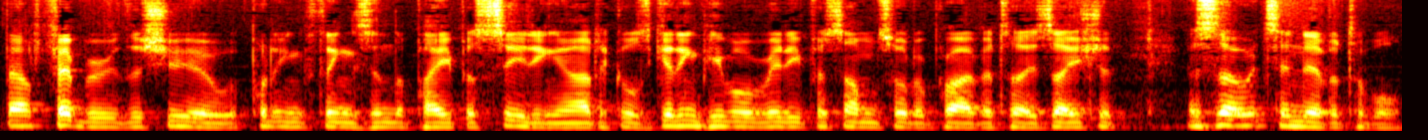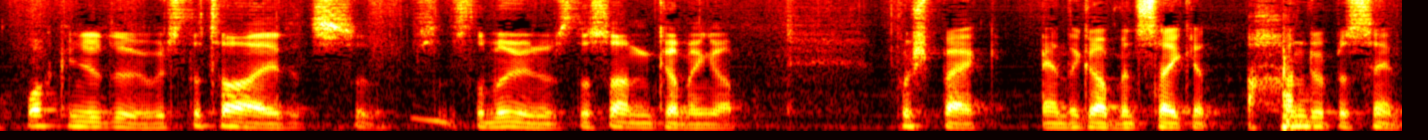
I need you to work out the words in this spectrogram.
about February this year. We're putting things in the paper, seeding articles, getting people ready for some sort of privatisation as though it's inevitable. What can you do? It's the tide, it's, uh, it's the moon, it's the sun coming up. Push back, and the government's taken 100%.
